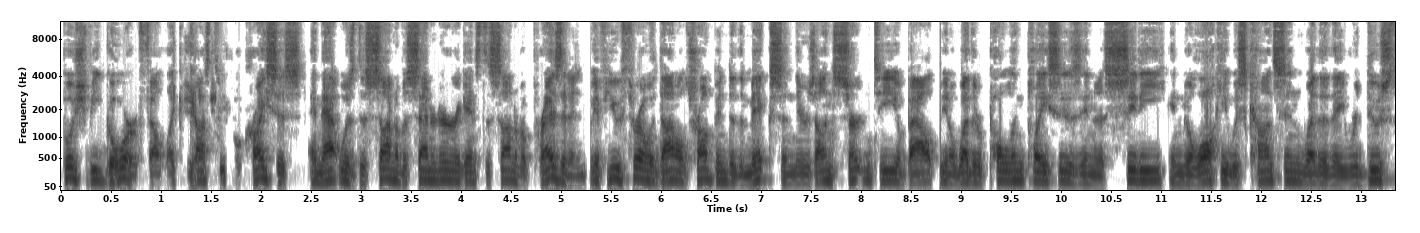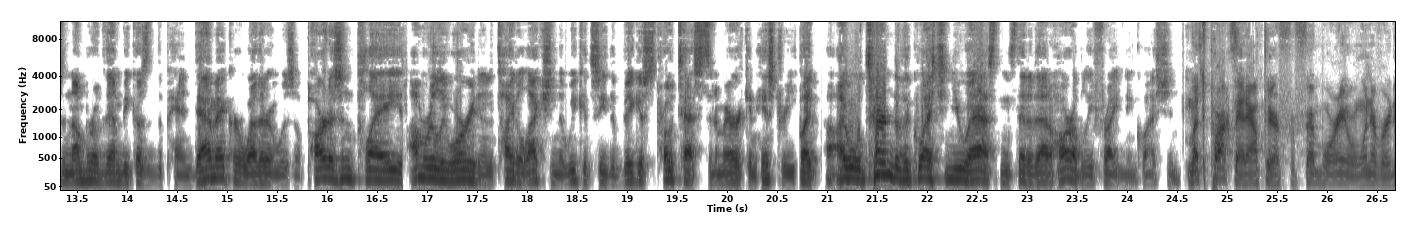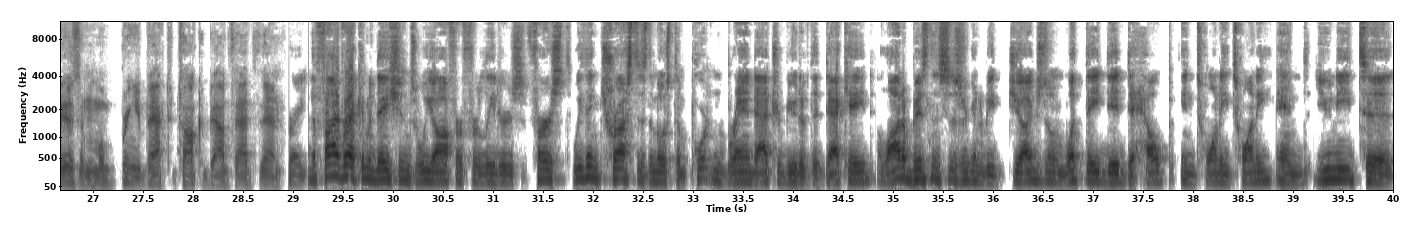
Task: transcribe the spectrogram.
Bush v. Gore felt like a yep. constitutional crisis. And that was the son of a senator against the son of a president. If you throw a Donald Trump into the mix and there's uncertainty about, you know, whether polling places in a city in Milwaukee, Wisconsin, whether they reduced the number of them because of the pandemic or whether it was a partisan play. I'm really worried in a tight election that we could see the biggest protests in American history. But I will turn to the question you asked instead of that horribly frightening question. Let's park that out there for February or whenever it is, and we'll bring you back to talk about that then. Right. The five recommendations we offer for leaders first, we think trust is the most important brand attribute of the decade. A lot of businesses are going to be judged on what they did to help in 2020, and you need to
